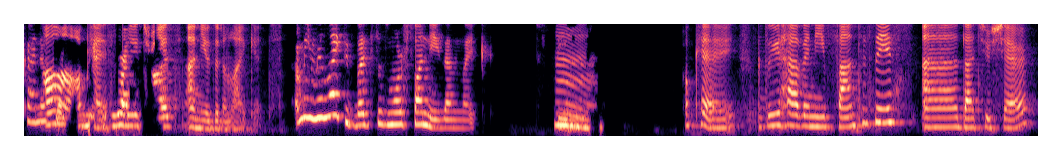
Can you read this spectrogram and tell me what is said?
kind of oh okay so you tried and you didn't like it i mean we liked it but it was more funny than like hmm. okay do you have any fantasies uh, that you share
